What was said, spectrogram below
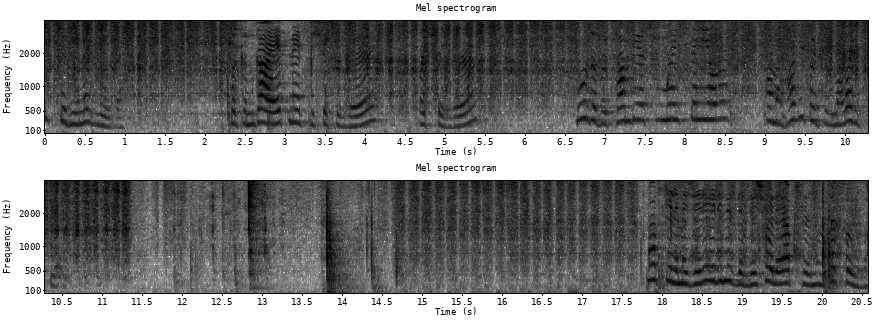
İstediğimiz burada. Bakın gayet net bir şekilde açıldı. Burada da tam bir açılma istemiyoruz. Ama hafif açılmalar istiyoruz. Maskeleme jeli elinizle bile şöyle yaptığınızda soyulur.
